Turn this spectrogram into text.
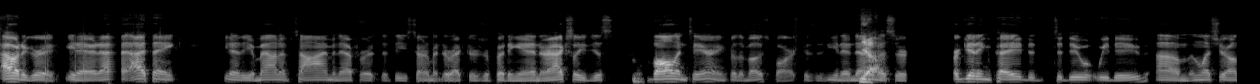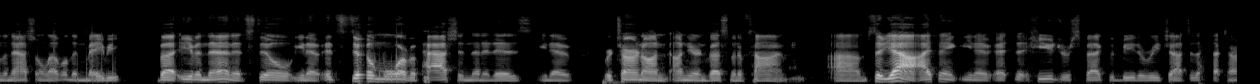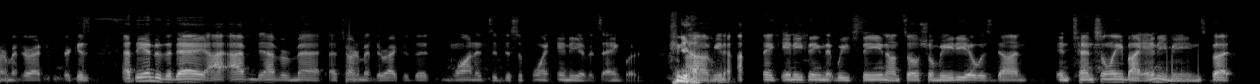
I would agree. You know, and I, I think you know the amount of time and effort that these tournament directors are putting in are actually just volunteering for the most part because you know none yeah. of us are are getting paid to, to do what we do um, unless you're on the national level then maybe but even then it's still you know it's still more of a passion than it is you know return on on your investment of time um, so yeah, I think you know the huge respect would be to reach out to that, that tournament director because at the end of the day, I, have never met a tournament director that wanted to disappoint any of its anglers. Yeah. Um, you know, I think anything that we've seen on social media was done intentionally by any means, but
